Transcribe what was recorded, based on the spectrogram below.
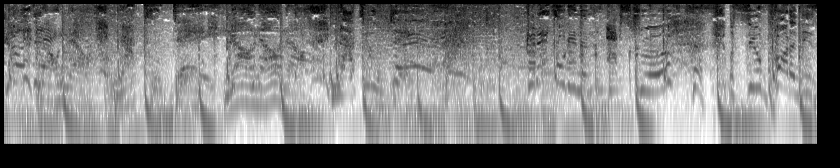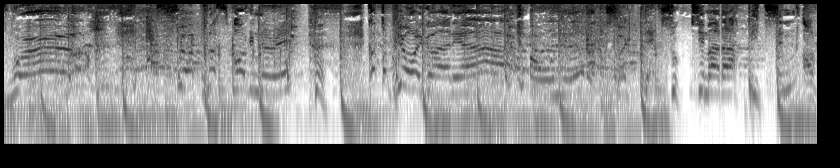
그때. No no, not today. No no no, not today. 그래 우리는 extra. But still part of this world. Extra plus ordinary. 그것도 별거 아니야. 오늘은 절대 죽지 마라. 빛은 얼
